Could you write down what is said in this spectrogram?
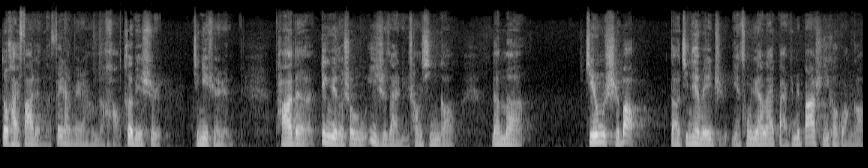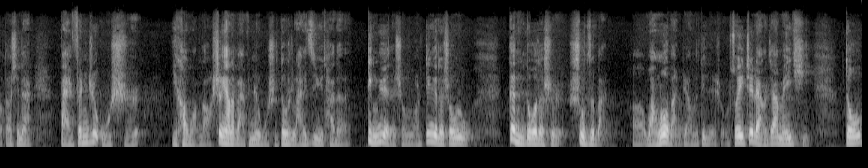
都还发展的非常非常的好。特别是《经济学人》，它的订阅的收入一直在屡创新高。那么，《金融时报》。到今天为止，也从原来百分之八十依靠广告，到现在百分之五十依靠广告，剩下的百分之五十都是来自于它的订阅的收入，而订阅的收入更多的是数字版、呃网络版这样的订阅收入。所以这两家媒体都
